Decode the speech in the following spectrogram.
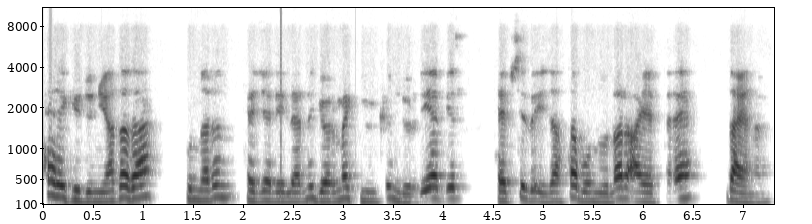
her iki dünyada da bunların tecellilerini görmek mümkündür diye bir tefsir ve izahta bulunurlar ayetlere dayanarak.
